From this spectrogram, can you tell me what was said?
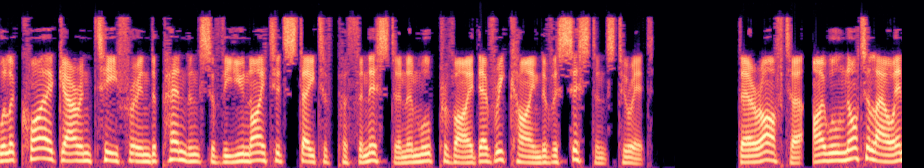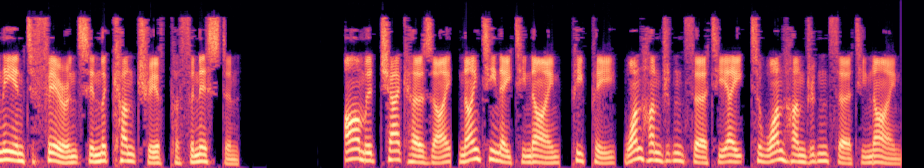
will acquire guarantee for independence of the United State of Pathanistan and will provide every kind of assistance to it. Thereafter, I will not allow any interference in the country of Pathanistan. Ahmad Chagherzai, 1989, pp. 138-139.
